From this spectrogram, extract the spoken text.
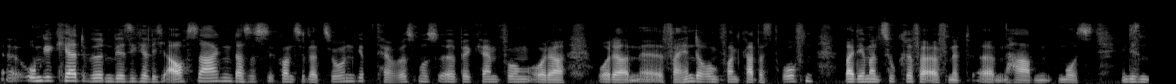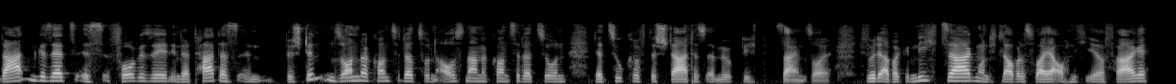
Äh, umgekehrt würden wir sicherlich auch sagen, dass es Konstellationen gibt, Terrorismusbekämpfung oder, oder äh, Verhinderung von Katastrophen, bei denen man Zugriff eröffnet ähm, haben muss. In diesem Datengesetz ist vorgesehen in der Tat, dass in bestimmten Sonderkonstellationen, Ausnahmekonstellationen der Zugriff des Staates ermöglicht sein soll. Ich würde aber nicht sagen, und ich glaube, das war ja auch nicht Ihre Frage,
